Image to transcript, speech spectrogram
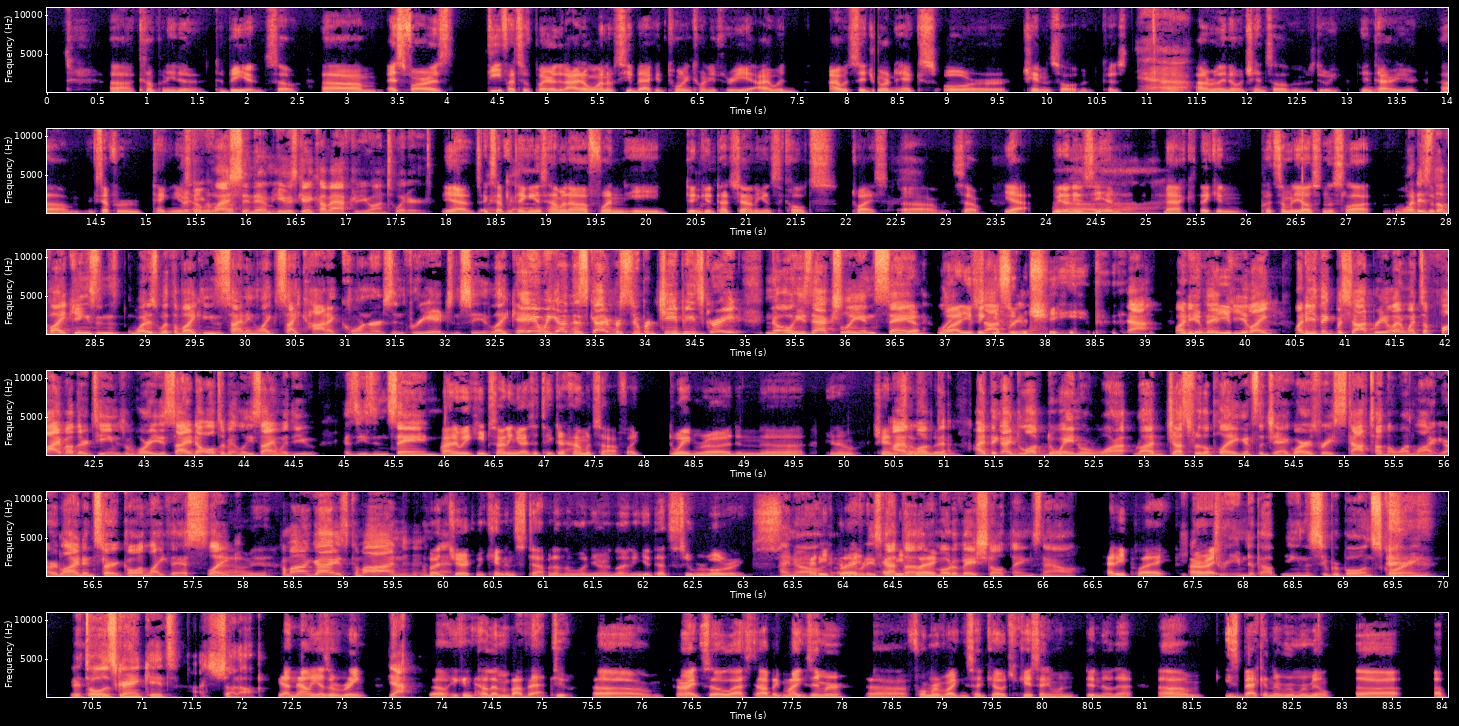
uh company to to be in so um as far as defensive player that i don't want to see back in 2023 i would I would say Jordan Hicks or Chandon Sullivan because I, yeah. don't, I don't really know what Chandon Sullivan was doing the entire year, um, except for taking his But if you helmet off. him, he was going to come after you on Twitter. Yeah, except like, for taking uh, his helmet off when he didn't get a touchdown against the Colts twice. Um, so yeah, we don't need to see him Uh, back. They can put somebody else in the slot. What is the. Vikings and what is with the Vikings signing like psychotic corners in free agency? Like, hey, we got this guy for super cheap. He's great. No, he's actually insane. Yeah. Like Why do you think he's super Breeland. cheap? Yeah. Why do you think he like? Why do you think Bashaud Breeland went to five other teams before he decided to ultimately sign with you? Because he's insane. Why do we keep signing guys that take their helmets off, like Dwayne Rudd and uh, you know I love that. I think I'd love Dwayne Rudd just for the play against the Jaguars where he stopped on the one yard line and started going like this. Like, oh yeah. come on, guys, come on. How about then- Jerick McKinnon stopping on the one yard line and get that Super Bowl ring? I know everybody's got the play. motivational things now. Heady play. He All dreamed about being in the Super Bowl and scoring. Have told his grandkids, "Ah, "Shut up." Yeah, now he has a ring. Yeah, So he can tell them about that too. Um, all right. So last topic, Mike Zimmer, uh, former Vikings head coach, in case anyone didn't know that. Um, he's back in the rumor mill. Uh, up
